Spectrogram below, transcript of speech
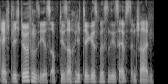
Rechtlich dürfen sie es, ob dies auch richtig ist, müssen sie selbst entscheiden.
